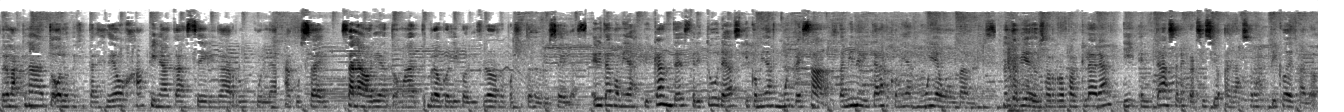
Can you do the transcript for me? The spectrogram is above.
pero más que nada todos los vegetales de hoja, pinaca, selga, rúcula, acusai, zanahoria, tomate, brócoli, coliflor, repollitos de Bruselas. Evita comidas picantes, frituras y comidas muy pesadas. También evitar las comidas muy abundantes. No te olvides de usar ropa clara y evitar hacer ejercicio en las horas pico de calor.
